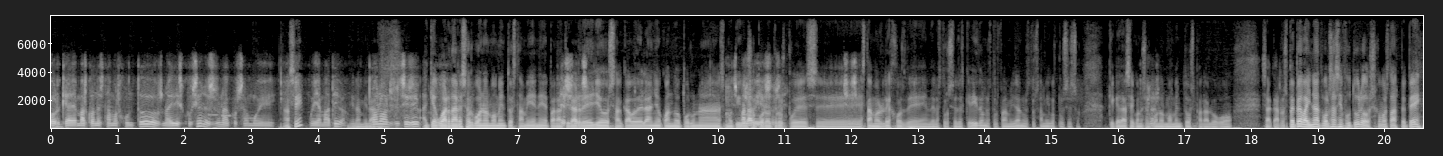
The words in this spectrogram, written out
Porque además cuando estamos juntos no hay discusiones, es una cosa muy, ¿Ah, sí? muy llamativa. Mira, mira. No, no, sí, sí. Hay que guardar esos buenos momentos también, ¿eh? Para Eso tirar de ellos al cabo del año cuando por unos motivos o por otros sí. pues eh, Sí, sí. estamos lejos de, de nuestros seres queridos, nuestros familiares, nuestros amigos, pues eso. Hay que quedarse con esos Claro. buenos momentos para luego sacarlos. Pepe Bainat, Bolsas y Futuros. ¿Cómo estás, Pepe?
